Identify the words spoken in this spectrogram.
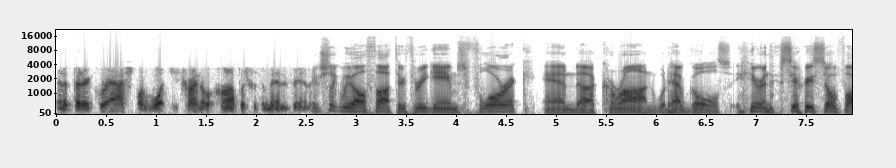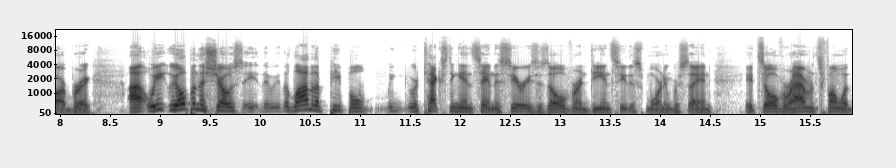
and a better grasp on what you're trying to accomplish with the man advantage. Just like we all thought through three games, Florek and uh, Karan would have goals here in the series so far, Brick. Uh, we, we opened the show. A lot of the people we were texting in saying the series is over, and DNC this morning were saying it's over. We're having fun with.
